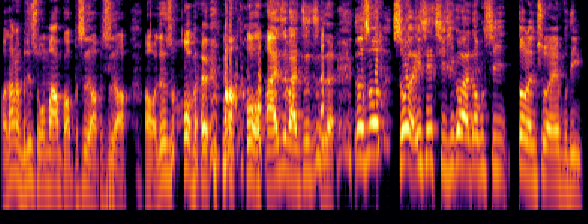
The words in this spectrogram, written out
我当然不是说猫狗，不是哦，不是哦，哦，就是说我们猫狗，我们还是蛮支持的。就是说，所有一些奇奇怪怪的东西都能出 NFT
